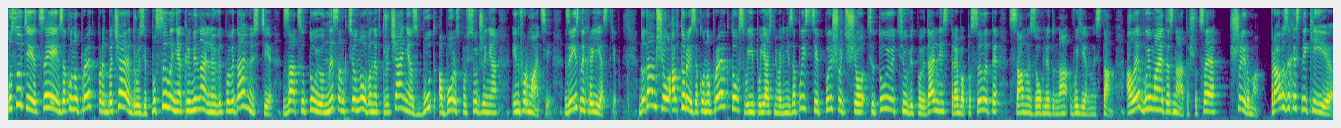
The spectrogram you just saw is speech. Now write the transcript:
По суті, цей законопроект передбачає, друзі, посилення кримінальної відповідальності за цитую несанкціоноване втручання, збут або розповсюдження інформації з різних реєстрів. Додам, що автори законопроекту в своїй пояснювальній записці пишуть, що цитую цю відповідальність треба посилити саме з огляду на воєнний стан. Але ви маєте знати, що це ширма. Правозахисники,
